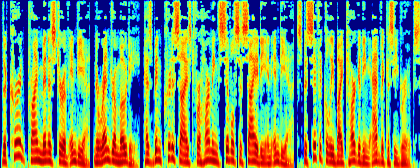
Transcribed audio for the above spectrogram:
The current Prime Minister of India, Narendra Modi, has been criticised for harming civil society in India, specifically by targeting advocacy groups.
